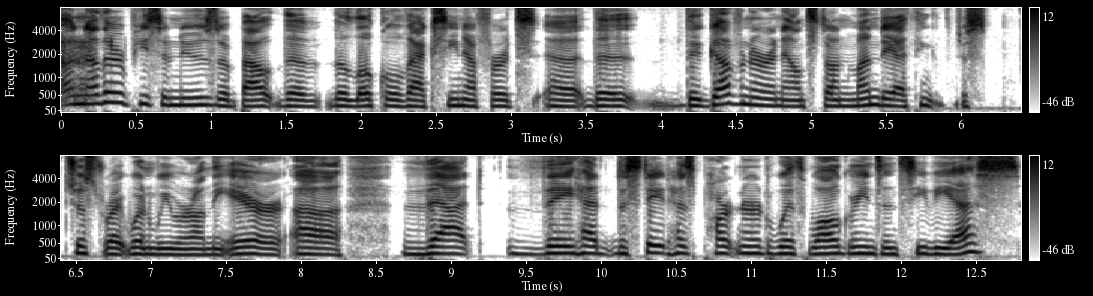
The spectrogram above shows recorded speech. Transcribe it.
Another piece of news about the, the local vaccine efforts: uh, the the governor announced on Monday, I think just just right when we were on the air, uh, that they had the state has partnered with Walgreens and CVS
